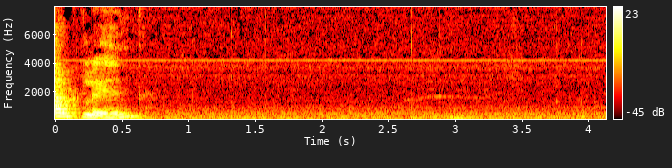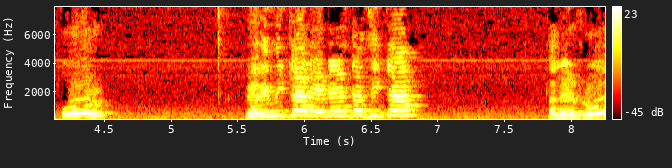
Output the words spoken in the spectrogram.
arc length or perimeter a delta theta তাহলে রো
